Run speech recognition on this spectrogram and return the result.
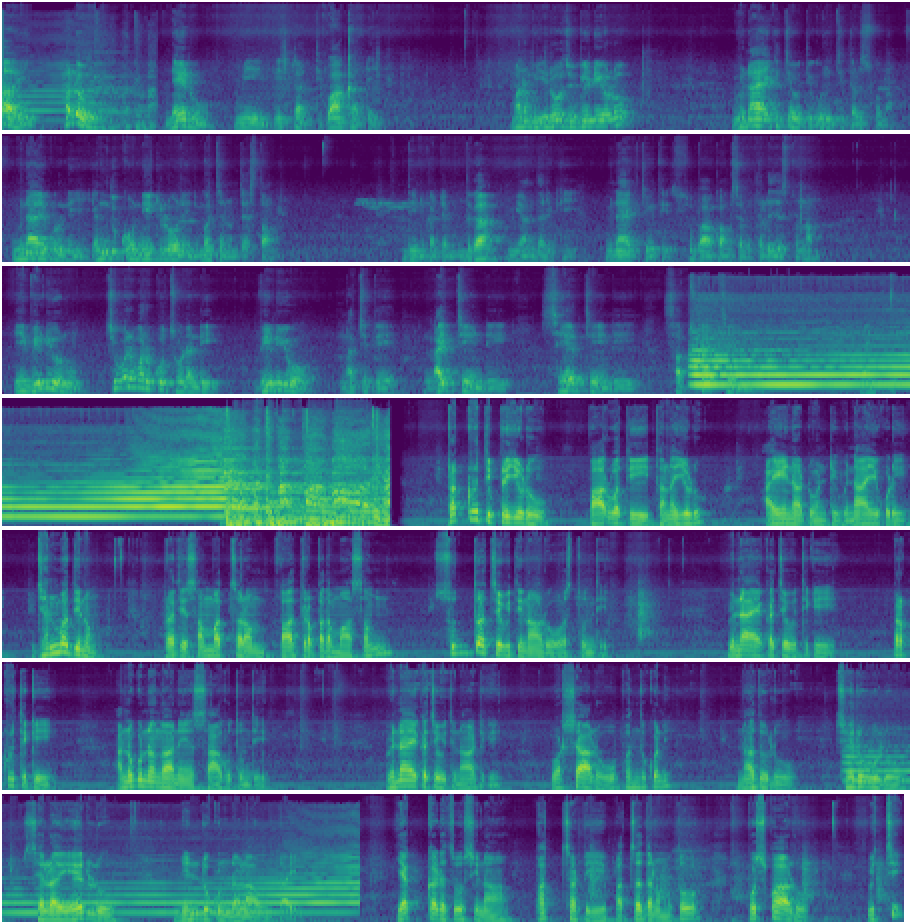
Hi hello. నేను మీ mister దివాకర్ని మనం ఈరోజు వీడియోలో వినాయక చవితి గురించి తెలుసుకుందాం. వినాయకుడిని ఎందుకో నీటిలోనే నిమజ్జనం చేస్తాం? దీనికంటే ముందుగా మీ అందరికీ వినాయక చవితి శుభాకాంక్షలు తెలియజేస్తున్నాం. ఈ వీడియోను చివరి వరకు చూడండి. వీడియో నచ్చితే లైక్ చేయండి షేర్ చేయండి సబ్స్క్రైబ్ చేయండి. ప్రకృతి ప్రియుడు పార్వతీ తనయుడు అయినటువంటి వినాయకుడి జన్మదినం ప్రతి సంవత్సరం భాద్రపద మాసం శుద్ధ చవితి నాడు వస్తుంది. వినాయక చవితికి ప్రకృతికి అనుగుణంగానే సాగుతుంది. వినాయక చవితి నాటికి వర్షాలు ఊపందుకొని నదులు చెరువులు సెలయేర్లు నిండుకుండలా ఉంటాయి. ఎక్కడ చూసినా పచ్చటి పచ్చదనముతో పుష్పాలు విచ్చి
